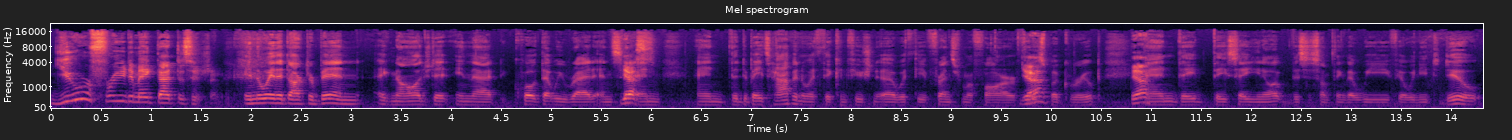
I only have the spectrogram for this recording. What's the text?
you are free to make that decision. In the way that dr bin acknowledged it in that quote that we read and said yes. and and the debates happen with the Confucian uh, with the friends from afar yeah. facebook group. Yeah. And they they say you know this is something that we feel we need to do.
